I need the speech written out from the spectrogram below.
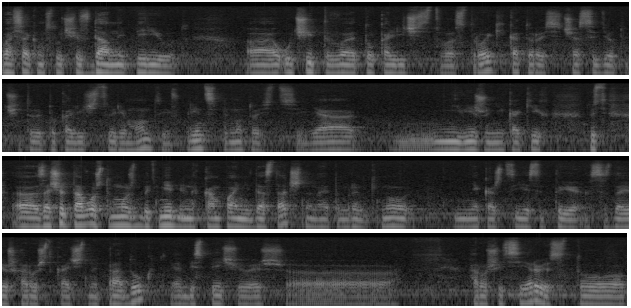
во всяком случае в данный период, а, учитывая то количество стройки, которое сейчас идет, учитывая то количество ремонта, и в принципе, ну то есть я не вижу никаких, то есть э, за счет того, что может быть мебельных компаний достаточно на этом рынке, но мне кажется, если ты создаешь хороший качественный продукт и обеспечиваешь э, хороший сервис, то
